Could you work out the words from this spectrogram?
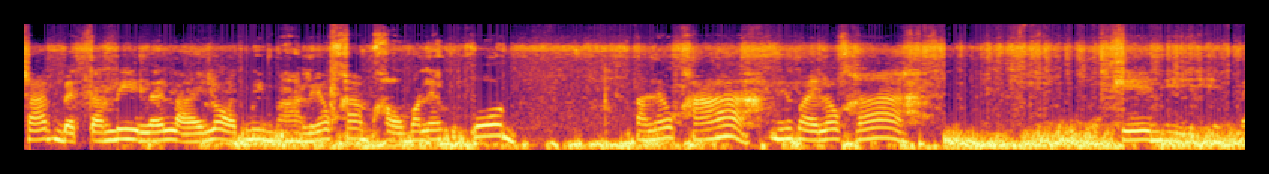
ชาร์จแบตเตอรี่หลาย ๆ รอบไม่มาแล้วข้ามเขามาแล้วทุกคน มาแล้วค่ะไม่ไหวแล้วค่ะ โอเคนี่เห็นไหม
